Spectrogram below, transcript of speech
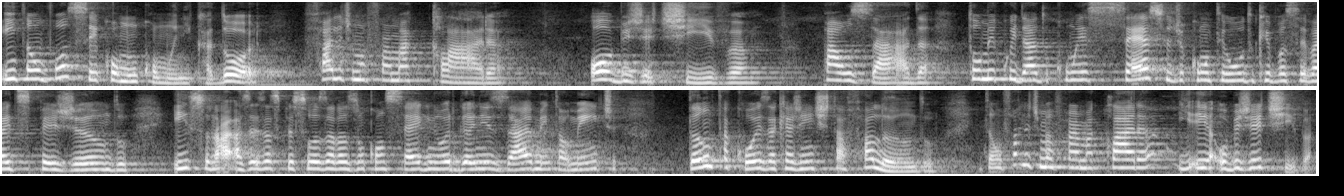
Então, você, como um comunicador, fale de uma forma clara, objetiva, pausada. Tome cuidado com o excesso de conteúdo que você vai despejando. Isso, às vezes as pessoas elas não conseguem organizar mentalmente tanta coisa que a gente está falando. Então, fale de uma forma clara e objetiva.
